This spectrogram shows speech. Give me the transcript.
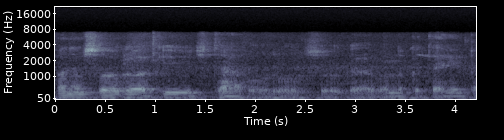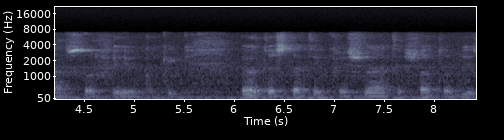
hanem szolgál, aki úgy távolról szolgál. Vannak a tehénpásztor fiúk, akik öltöztetik Krisnát, és stb.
